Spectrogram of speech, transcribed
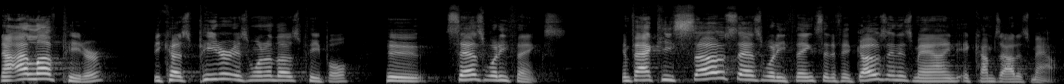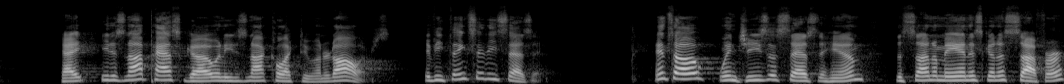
Now, I love Peter because Peter is one of those people who says what he thinks. In fact, he so says what he thinks that if it goes in his mind, it comes out his mouth. Okay? He does not pass go and he does not collect $200. If he thinks it, he says it. And so when Jesus says to him, the Son of Man is going to suffer,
